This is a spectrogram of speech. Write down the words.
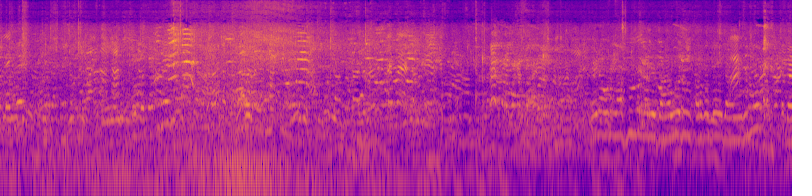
এটা ওটা লাস্ট নম্বর গাড়ি জানা ওটা কারও কথা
